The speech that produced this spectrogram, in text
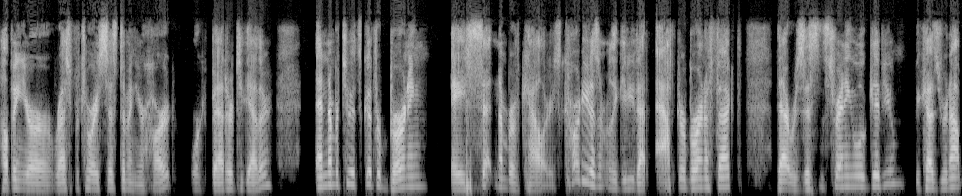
helping your respiratory system and your heart work better together. And number two, it's good for burning a set number of calories. Cardio doesn't really give you that afterburn effect that resistance training will give you because you're not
